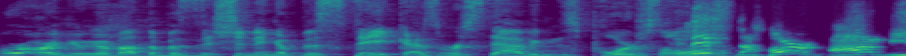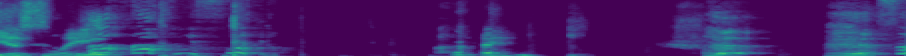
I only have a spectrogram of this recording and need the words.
we're arguing about the positioning of the stake as we're stabbing this poor soul. It's the heart, obviously. so,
